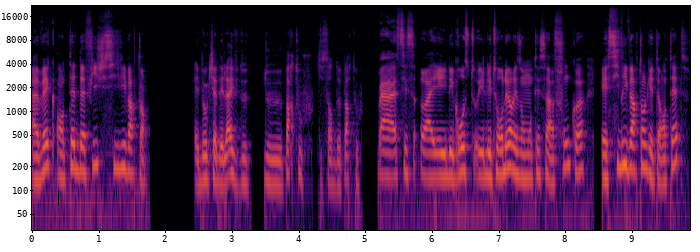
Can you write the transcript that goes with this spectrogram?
Avec en tête d'affiche Sylvie Vartan. Et donc il y a des lives de, de partout, qui sortent de partout. Bah, c'est ça. Ouais, des grosses. Les tourneurs, ils ont monté ça à fond, quoi. Et Sylvie Vartan qui était en tête,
